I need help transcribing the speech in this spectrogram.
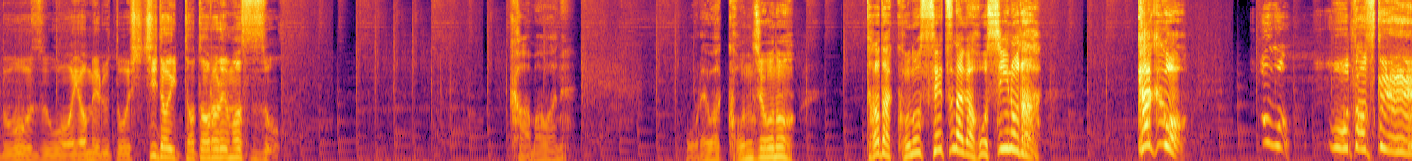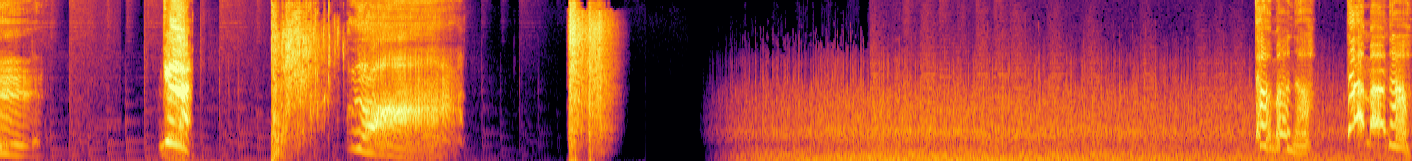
坊主を殺めると七代たたられますぞ。構わぬ。俺は根性のただこの刹那が欲しいのだ。覚悟。おお助けうわたまなたまな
